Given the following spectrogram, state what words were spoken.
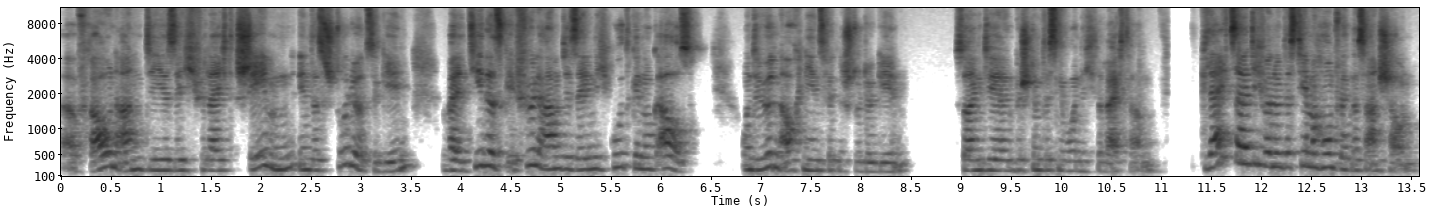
äh, Frauen an, die sich vielleicht schämen, in das Studio zu gehen, weil die das Gefühl haben, die sehen nicht gut genug aus. Und die würden auch nie ins Fitnessstudio gehen, solange die ein bestimmtes Niveau nicht erreicht haben. Gleichzeitig, wenn wir das Thema Home Fitness anschauen,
